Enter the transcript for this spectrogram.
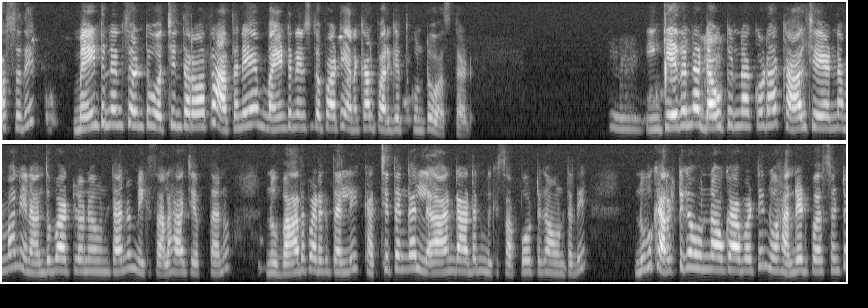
వస్తుంది మెయింటెనెన్స్ అంటూ వచ్చిన తర్వాత అతనే మెయింటెనెన్స్తో పాటు వెనకాల పరిగెత్తుకుంటూ వస్తాడు. ఇంకేదన్నా డౌట్ ఉన్నా కూడా కాల్ చేయండి అమ్మా నేను అందుబాటులోనే ఉంటాను మీకు సలహా చెప్తాను. నువ్వు బాధపడక తల్లి ఖచ్చితంగా ల్యాండ్ ఆర్డర్ మీకు సపోర్ట్గా ఉంటుంది. నువ్వు కరెక్ట్గా ఉన్నావు కాబట్టి నువ్వు హండ్రెడ్ పర్సెంట్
